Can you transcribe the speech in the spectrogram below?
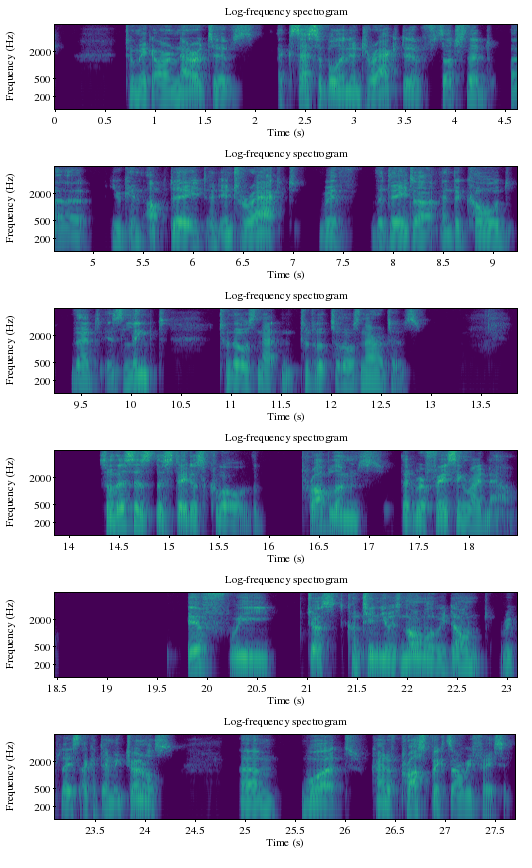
to make our narratives accessible and interactive such that uh, you can update and interact with the data and the code that is linked to those to, to those narratives. So this is the status quo, the problems that we're facing right now. If we just continue as normal, we don't replace academic journals, um, what kind of prospects are we facing?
